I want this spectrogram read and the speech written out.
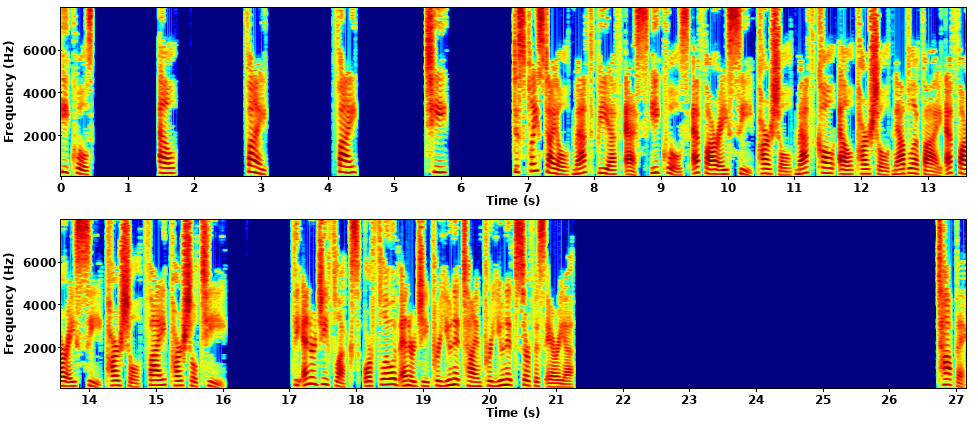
equals l phi phi t display style math BF s equals frac partial math call L partial nabla phi frac partial phi partial t. The energy flux or flow of energy per unit time per unit surface area. Topic.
